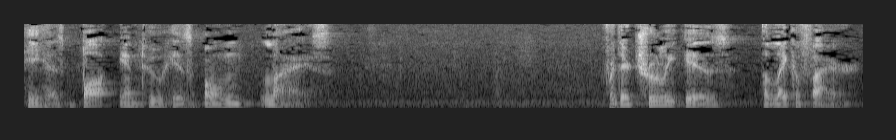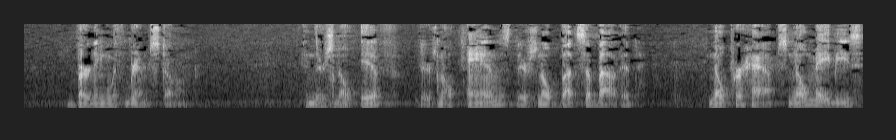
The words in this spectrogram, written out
he has bought into his own lies. For there truly is a lake of fire burning with brimstone. And there's no if, there's no ands, there's no buts about it, no perhaps, no maybes.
